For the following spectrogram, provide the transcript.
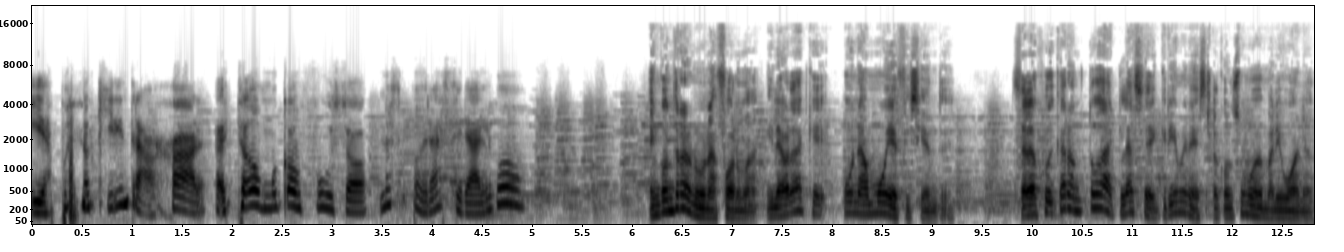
y después no quieren trabajar. Es todo muy confuso. ¿No se podrá hacer algo? Encontraron una forma, y la verdad que una muy eficiente. Se le adjudicaron toda clase de crímenes al consumo de marihuana.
